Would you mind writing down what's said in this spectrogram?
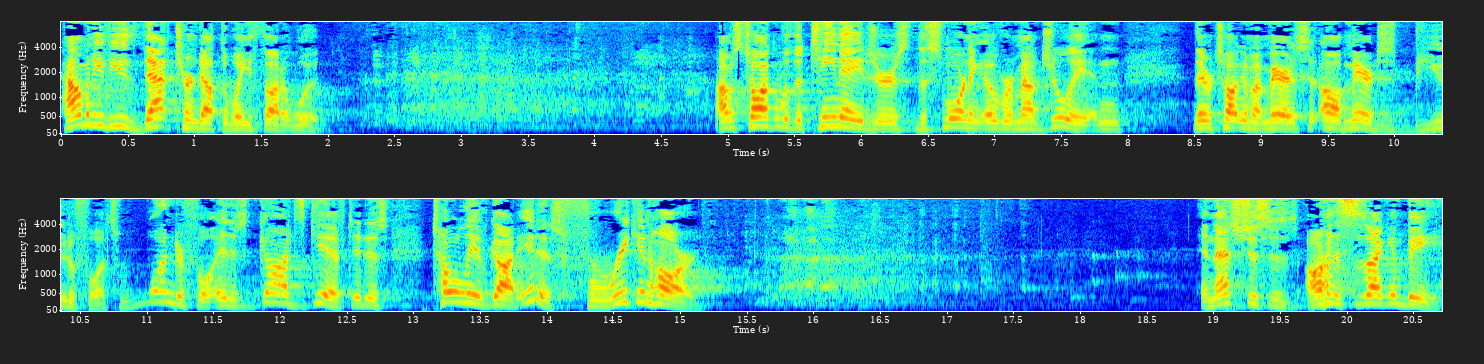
How many of you that turned out the way you thought it would? I was talking with the teenagers this morning over at Mount Juliet, and they were talking about marriage. I said, Oh, marriage is beautiful. It's wonderful. It is God's gift. It is totally of God. It is freaking hard. and that's just as honest as I can be.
